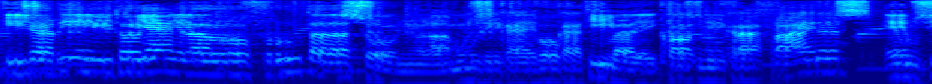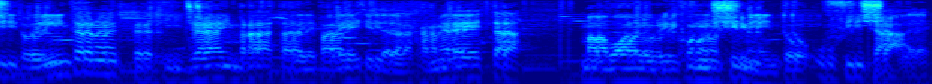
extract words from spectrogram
I giardini vittoriani e la loro frutta da sogno, la musica evocativa dei Cosmic Rough Riders e un sito internet per chi già imbrata le pareti della cameretta ma vuole un riconoscimento ufficiale.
